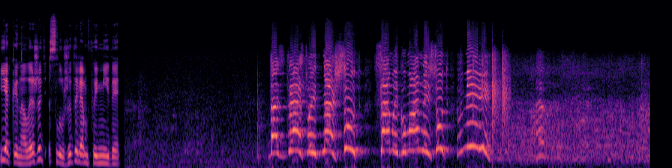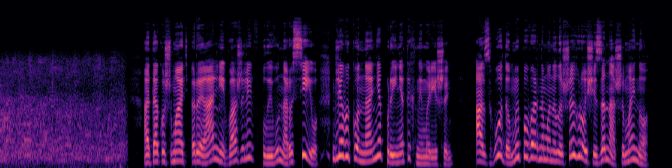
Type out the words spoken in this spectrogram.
які належать служителям Феміди. Да здравствует наш суд! Самый гуманный суд в мире! А також мають реальні важелі впливу на Росію для виконання прийнятих ними рішень. А згодом ми повернемо не лише гроші за наше майно,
